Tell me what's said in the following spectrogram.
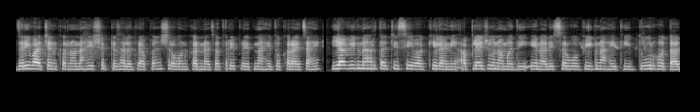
जरी वाचन करणं नाही शक्य झालं तरी आपण श्रवण करण्याचा तरी प्रयत्न आहे तो करायचा आहे. या विघ्नहर्ताची सेवा केल्याने आपल्या जीवनामध्ये येणारी सर्व विघ्न आहेत ती दूर होतात.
